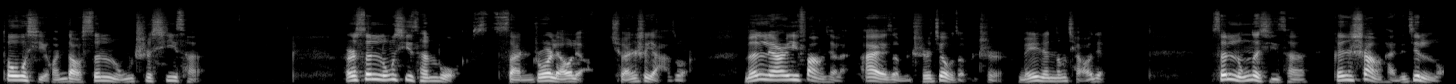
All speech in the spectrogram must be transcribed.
都喜欢到森龙吃西餐。而森龙西餐部散桌寥寥，全是雅座，门帘一放下来，爱怎么吃就怎么吃，没人能瞧见。森龙的西餐跟上海的晋龙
